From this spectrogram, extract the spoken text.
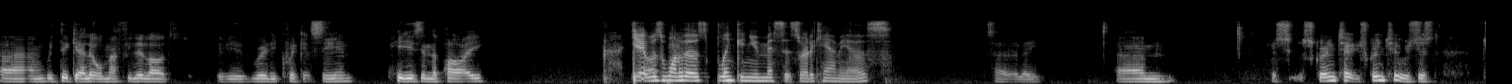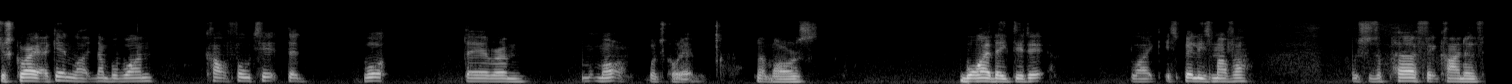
Um, we did get a little Matthew Lillard, if you're really quick at seeing. He is in the party. Yeah, it was one of those blink and you miss it sort of cameos. Totally. Um, S- Scream Two, Scream Two was just just great. Again, like number one, can't fault it. That what their um, more what do you call it? Not morals. Why they did it? Like it's Billy's mother, which is a perfect kind of.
